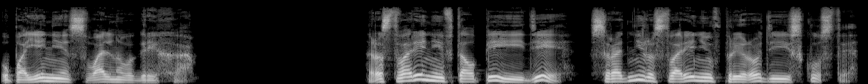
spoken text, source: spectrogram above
упоение свального греха. Растворение в толпе и идее сродни растворению в природе и искусстве.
